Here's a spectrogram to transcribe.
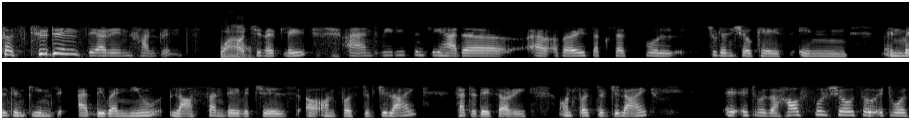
So students, they are in hundreds. Wow. Fortunately, and we recently had a a very successful student showcase in in Milton Keynes at the venue last Sunday, which is uh, on 1st of July, Saturday, sorry, on 1st of July. It, it was a houseful show, so it was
